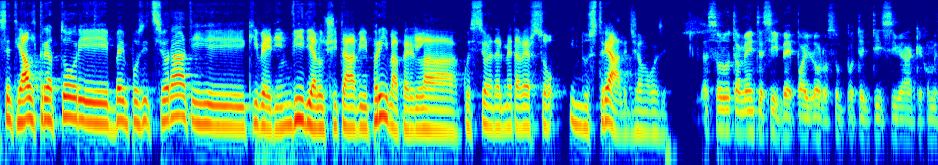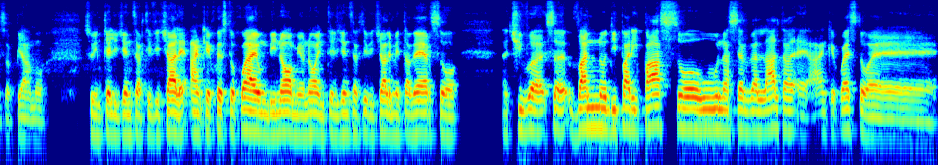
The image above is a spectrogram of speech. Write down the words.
E senti, altri attori ben posizionati, chi vedi? Nvidia lo citavi prima per la questione del metaverso industriale, diciamo così. Assolutamente sì, beh, poi loro sono potentissimi anche come sappiamo su intelligenza artificiale, anche questo qua è un binomio, no? Intelligenza artificiale, metaverso, eh, ci vanno di pari passo, una serve all'altra, eh, anche questo è...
